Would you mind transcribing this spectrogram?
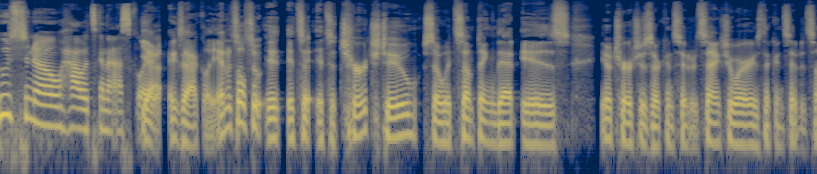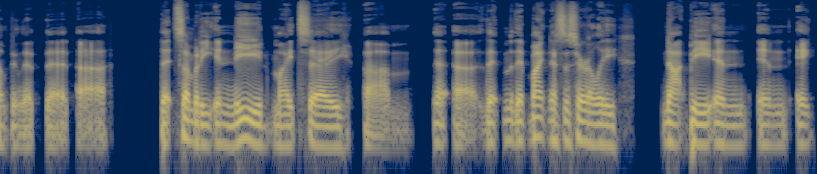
who's to know how it's going to escalate? Yeah, exactly. And it's also it, it's a it's a church too, so it's something that is you know churches are considered sanctuaries. They're considered something that that uh, that somebody in need might say, um, uh, that that might necessarily not be in in a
